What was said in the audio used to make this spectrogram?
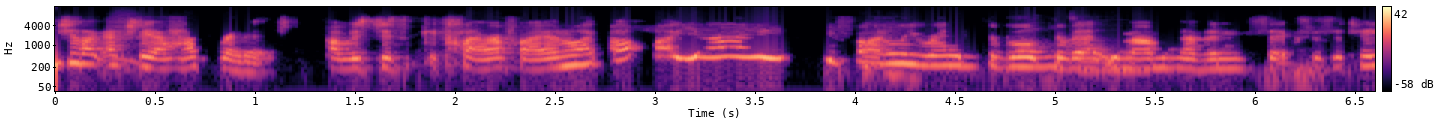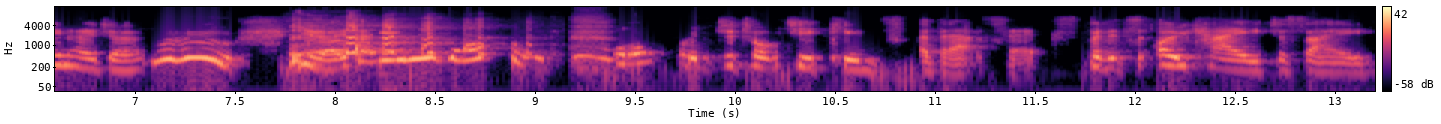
She's like, actually, I have read it. I was just clarifying. I'm like, oh, yay, you finally read the book Well about your mum having sex as a teenager. Woohoo. You know, so it is awkward, awkward to talk to your kids about sex, but it's okay to say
